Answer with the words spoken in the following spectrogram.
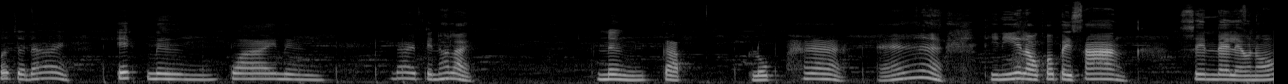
ก็จะได้ x หนึ่ง y หนึ่งได้เป็นเท่าไหร่หนึ่งกับลบห้าอ่าทีนี้เราก็ไปสร้างเส้นได้แล้วเนาะ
